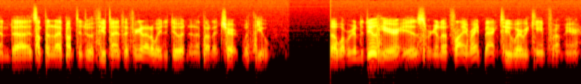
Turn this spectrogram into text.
And uh, it's something that I bumped into a few times. I figured out a way to do it, and I thought I'd share it with you. So what we're going to do here is we're going to fly right back to where we came from here,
